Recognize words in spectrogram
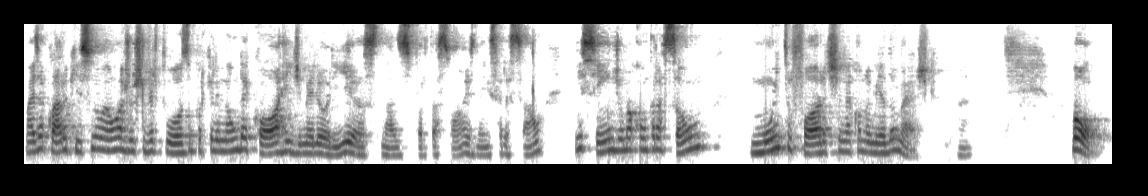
mas é claro que isso não é um ajuste virtuoso porque ele não decorre de melhorias nas exportações, na inserção, e sim de uma contração muito forte na economia doméstica. Né? Bom,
